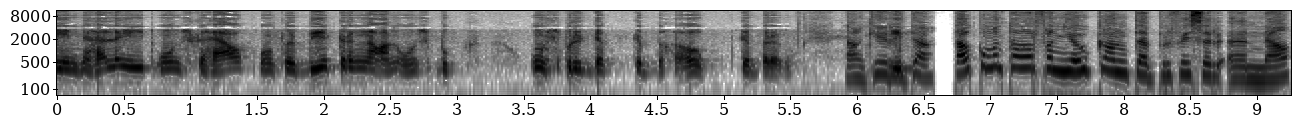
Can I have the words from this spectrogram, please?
en hulle het ons gehelp om verbeteringe aan ons boek ons produkte help te bring. Dankie Rita. Daar kommentaar van jou kant eh, professor uh, Nel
